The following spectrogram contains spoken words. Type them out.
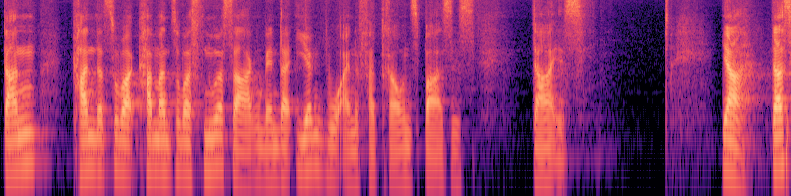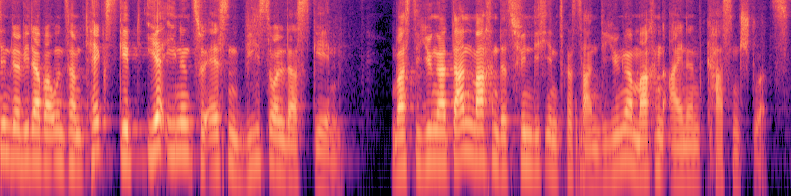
dann kann, das, kann man sowas nur sagen, wenn da irgendwo eine Vertrauensbasis da ist. Ja, da sind wir wieder bei unserem Text. Gebt ihr ihnen zu essen, wie soll das gehen? Und was die Jünger dann machen, das finde ich interessant. Die Jünger machen einen Kassensturz.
